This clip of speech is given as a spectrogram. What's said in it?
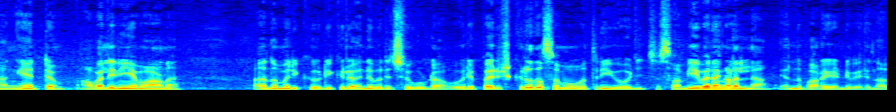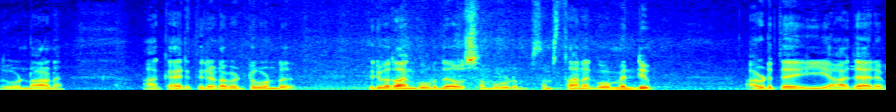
അങ്ങേയറ്റം അപലനീയമാണ് അത് നമുക്ക് ഒരിക്കലും അനുവദിച്ചുകൂടാ. ഒരു പരിഷ്കൃത സമൂഹത്തിന് യോജിച്ച സമീപനങ്ങളല്ല എന്ന് പറയേണ്ടി വരുന്നു. അതുകൊണ്ടാണ് ആ കാര്യത്തിൽ ഇടപെട്ടുകൊണ്ട് തിരുവിതാംകൂർ ദേവസ്വം ബോർഡും സംസ്ഥാന ഗവൺമെന്റും അവിടുത്തെ ഈ ആചാരം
